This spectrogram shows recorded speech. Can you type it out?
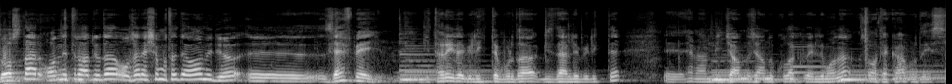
Dostlar Onnet Radyo'da Ozan Yaşamut'a devam ediyor. Ee, Zef Bey gitarıyla birlikte burada bizlerle birlikte. Ee, hemen bir canlı canlı kulak verelim ona. Sonra tekrar buradayız.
